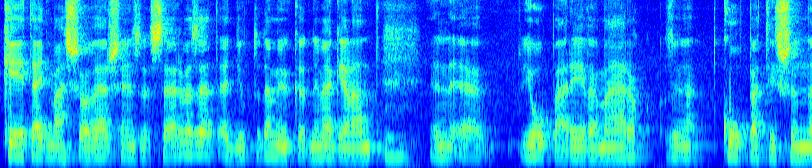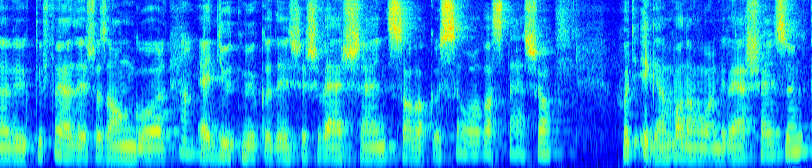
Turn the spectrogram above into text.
Két egymással versenyző szervezet együtt tud-e működni. Megjelent uh-huh. jó pár éve már az competition nevű kifejezés, az angol uh-huh. együttműködés és verseny szavak összeolvasztása, hogy igen, van, ahol mi versenyzünk,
